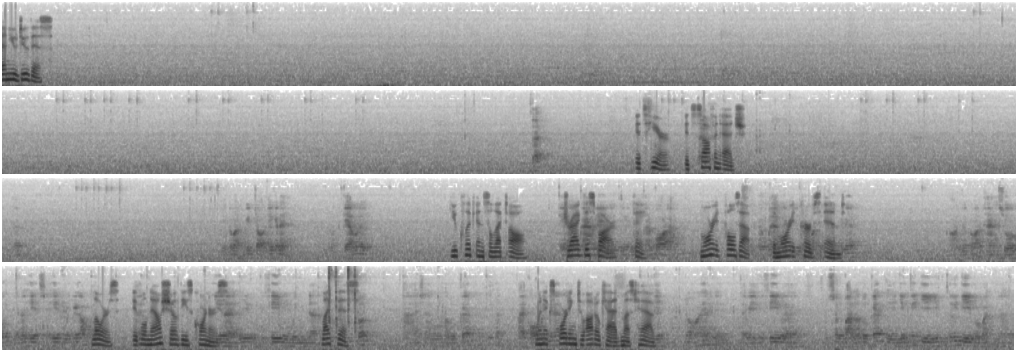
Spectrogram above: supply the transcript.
Then you do this. It's here, it's soften edge. Đấy. thì các bạn cứ chọn hết cái này Các bạn kéo lên You click and select all. Drag this bar, thing. More it pulls up, the more it curves góc Lowers, it will now show these corners. Like this. When exporting to AutoCAD must have.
